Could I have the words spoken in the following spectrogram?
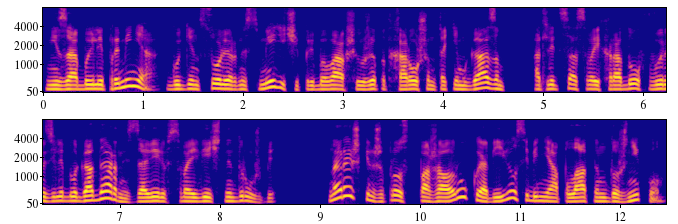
Не забыли про меня. Гугенцоллерн и Смедичи, пребывавшие уже под хорошим таким газом, от лица своих родов выразили благодарность, заверив своей вечной дружбе. Нарышкин же просто пожал руку и объявил себе неоплатным должником.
